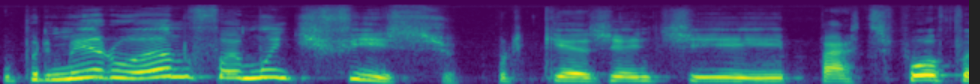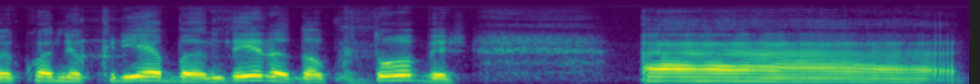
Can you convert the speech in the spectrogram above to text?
o primeiro ano foi muito difícil, porque a gente participou, foi quando eu criei a bandeira da Oktober. a,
